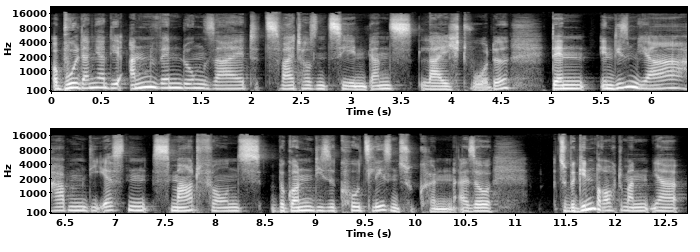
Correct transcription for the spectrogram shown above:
Obwohl dann ja die Anwendung seit 2010 ganz leicht wurde. Denn in diesem Jahr haben die ersten Smartphones begonnen, diese Codes lesen zu können. Also zu Beginn brauchte man ja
